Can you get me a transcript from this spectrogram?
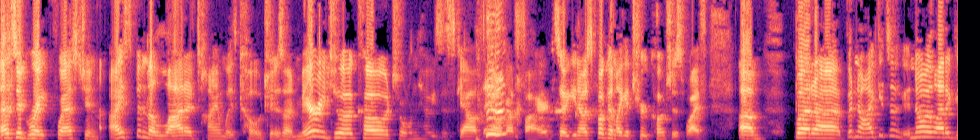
That's a great question. I spend a lot of time with coaches. I'm married to a coach, or he's a scout. They all got fired, so you know, spoken like a true coach's wife. Um, but uh, but no, I get to know a lot of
